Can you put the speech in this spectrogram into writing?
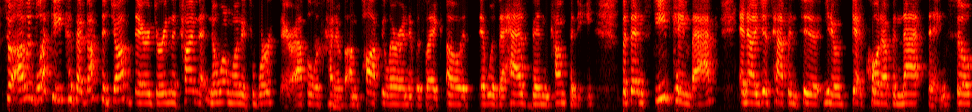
So I was lucky because I got the job there during the time that no one wanted to work there. Apple was kind of unpopular, and it was like, oh, it, it was a has-been company. But then Steve came back, and I just happened to you know get caught up in that thing. So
